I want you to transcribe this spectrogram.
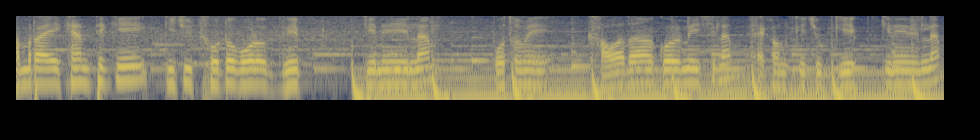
আমরা এখান থেকে কিছু ছোট বড় গিফট কিনে নিলাম। প্রথমে খাওয়া দাওয়া করে নিয়েছিলাম, এখন কিছু গিফট কিনে নিলাম।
